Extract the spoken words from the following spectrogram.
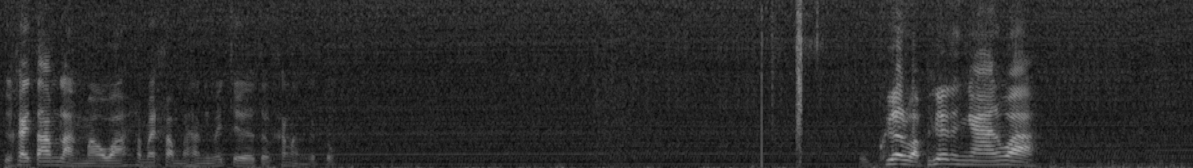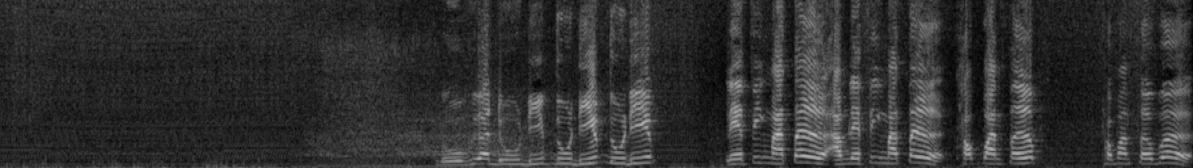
หรือใครตามหลังมาวะทำไมขับมาทางนี้ไม่เจอแต่ข้างหลังกระตกโอ้เพื่อนว่ะเพื่อนในงานว่ะ ดูเพื่อนดูดิฟดูดิฟดูดิฟเลสซิ่งมาสเตอร์อัมเลสซิ่งมาสเตอร์ท็อปวันเซิร์ฟท็อปวันเซิร์ฟเวอร์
